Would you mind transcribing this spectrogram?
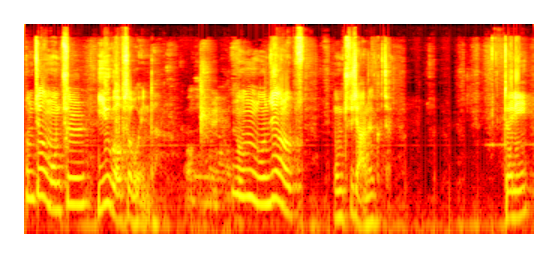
논쟁을 멈출 이유가 없어 보인다. 논, 논쟁을 없- 멈추지 않을 거죠. 되니? 네.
